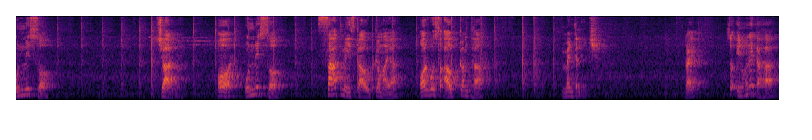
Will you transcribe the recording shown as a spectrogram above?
1904 में। और 1907 में इसका आउटकम आया और वो आउटकम था मेंटल एज राइट सो इन्होंने कहा,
